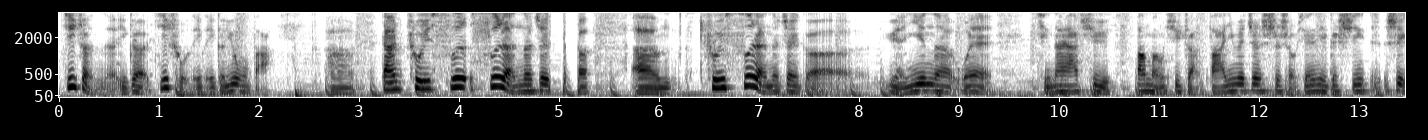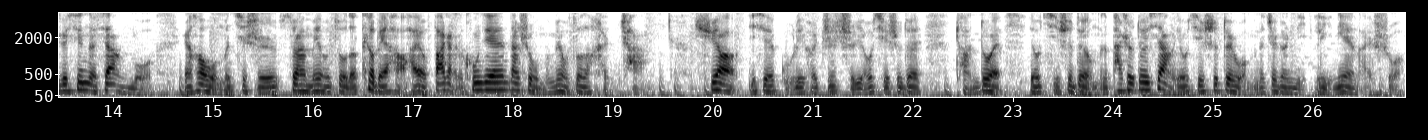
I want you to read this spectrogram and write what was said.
基准的一个基础的一个一个用法。呃，当然出于私私人的这个，嗯，出于私人的这个原因呢，我也。请大家去帮忙去转发，因为这是首先一个新是一个新的项目。然后我们其实虽然没有做的特别好，还有发展的空间，但是我们没有做的很差，需要一些鼓励和支持，尤其是对团队，尤其是对我们的拍摄对象，尤其是对我们的这个理理念来说。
